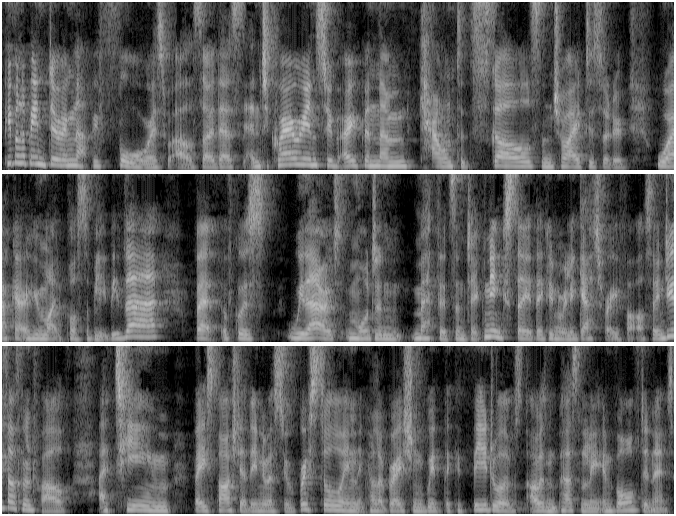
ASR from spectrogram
People have been doing that before as well. So there's antiquarians who've opened them, counted skulls, and tried to sort of work out who might possibly be there. But of course, without modern methods and techniques, they, they can really get very far. So in 2012, a team based partially at the University of Bristol in collaboration with the cathedral, I wasn't personally involved in it,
